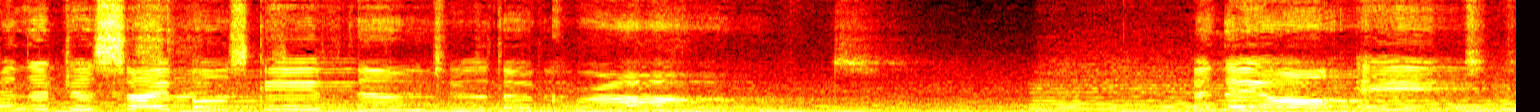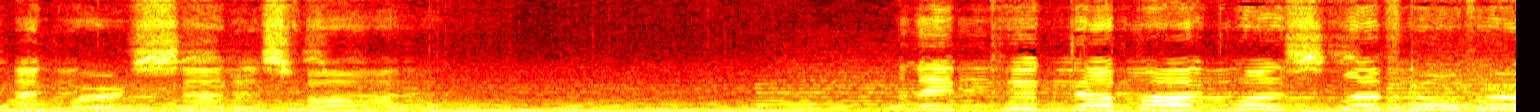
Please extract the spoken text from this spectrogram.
and the disciples gave them to the crowds. And they all ate and were satisfied. And they picked up what was left over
